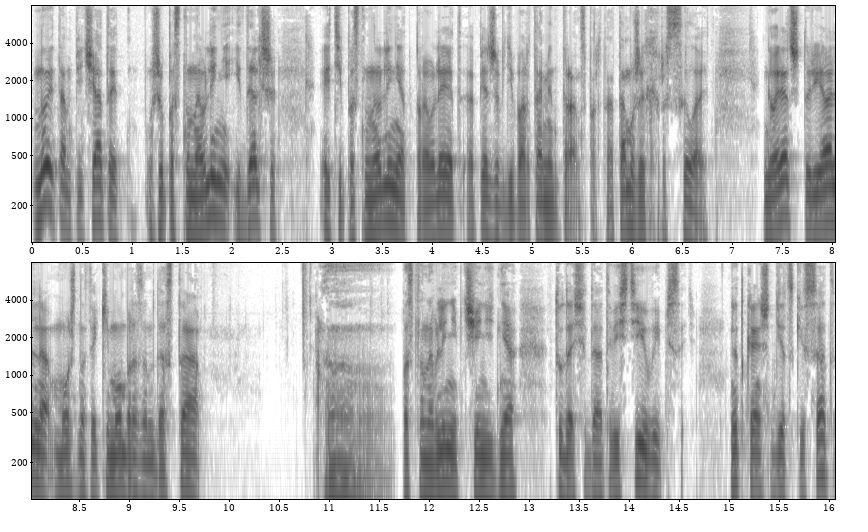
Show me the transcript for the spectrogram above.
Ну и там печатает уже постановление, и дальше эти постановления отправляет, опять же, в департамент транспорта, а там уже их рассылают. Говорят, что реально можно таким образом до 100 э, постановлений в течение дня туда-сюда отвести и выписать. Ну, это, конечно, детский сад,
